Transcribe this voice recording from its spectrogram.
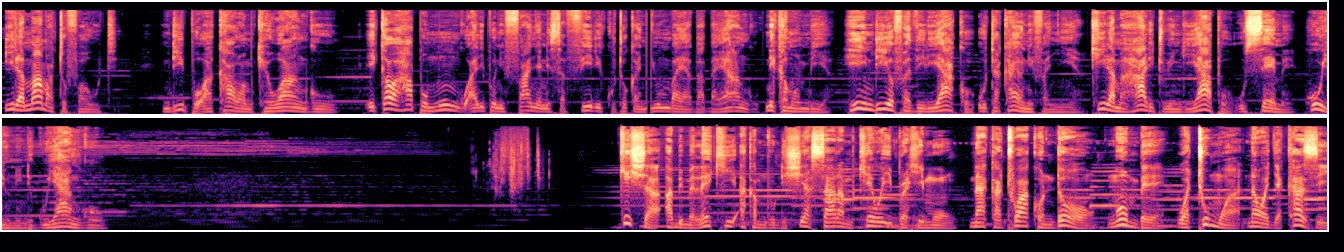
ila mama tofauti. Ndipo akawa mke wangu. Ikawa hapo Mungu aliponifanya nisafiri kutoka nyumba ya baba yangu, nikamwambia, hii ndiyo fadhili yako utakayonifanyia. Kila mahali tuingiapo useme, huyu ni ndugu yangu. Kisha Abimeleki akamrudishia Sara mkewe Ibrahimu, na akatwaa kondoo, ng'ombe, watumwa na wajakazi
